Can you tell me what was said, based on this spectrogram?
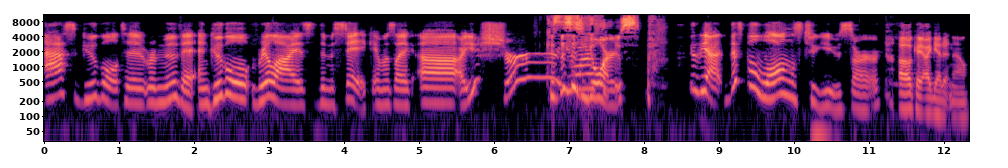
asked Google to remove it, and Google realized the mistake and was like, "Uh, are you sure? because this You is yours." us to- yours. 'Cause, yeah, this belongs to you, sir." Oh, okay, I get it now.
